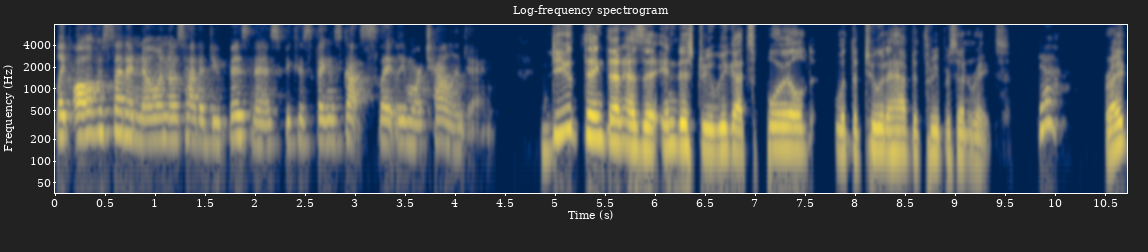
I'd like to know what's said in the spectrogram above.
Like all of a sudden no one knows how to do business because things got slightly more challenging. Do you think that as an industry we got spoiled with the two and a half to three percent rates? Yeah. Right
